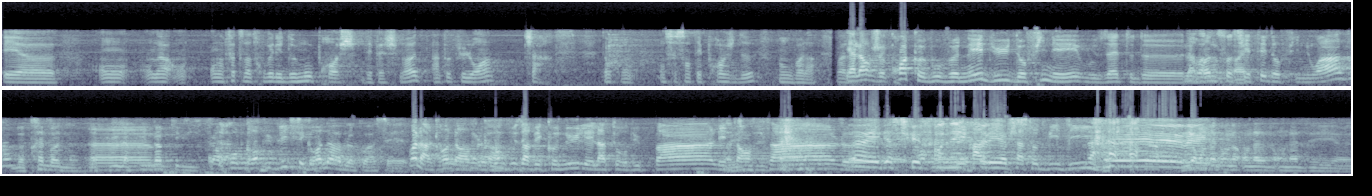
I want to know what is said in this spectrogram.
Et euh, on, on, a, on, en fait, on a trouvé les deux mots proches, Dépêche Mode, un peu plus loin, charts. Donc on, on se sentait proche d'eux, donc voilà. voilà. Et alors je crois que vous venez du Dauphiné, vous êtes de la bonne société ouais. dauphinoise. De très bonne, la, euh, plus, la plus noble qui existe. Alors pour le grand public c'est Grenoble quoi. Voilà, Grenoble. Donc vous avez connu les La Tour du Pin, les Tansins, le, oui, bien sûr. on est allé au château de Vizy. on, a, on, a, on a des, euh,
